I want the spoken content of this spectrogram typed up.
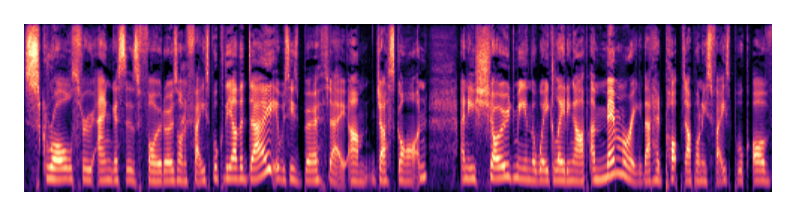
scroll through Angus's photos on Facebook the other day. It was his birthday, um, just gone, and he showed me in the week leading up a memory that had popped up on his Facebook of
